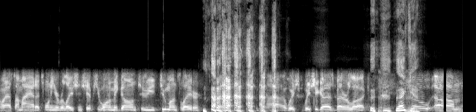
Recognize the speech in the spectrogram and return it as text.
Last time I had a 20 year relationship, she wanted me gone two two months later. I wish wish you guys better luck. Thank you. So, um,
